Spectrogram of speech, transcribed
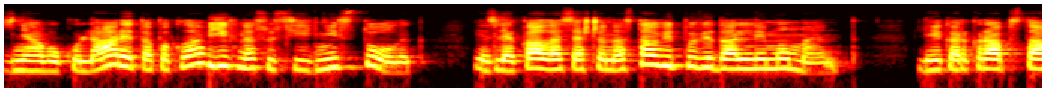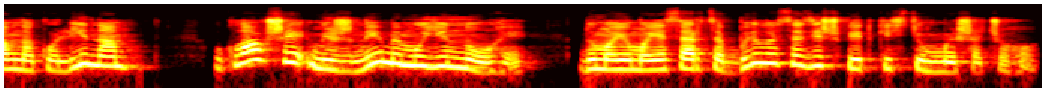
зняв окуляри та поклав їх на сусідній столик. Я злякалася, що настав відповідальний момент. Лікар краб став на коліна, уклавши між ними мої ноги. Думаю, моє серце билося зі швидкістю мишачого.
